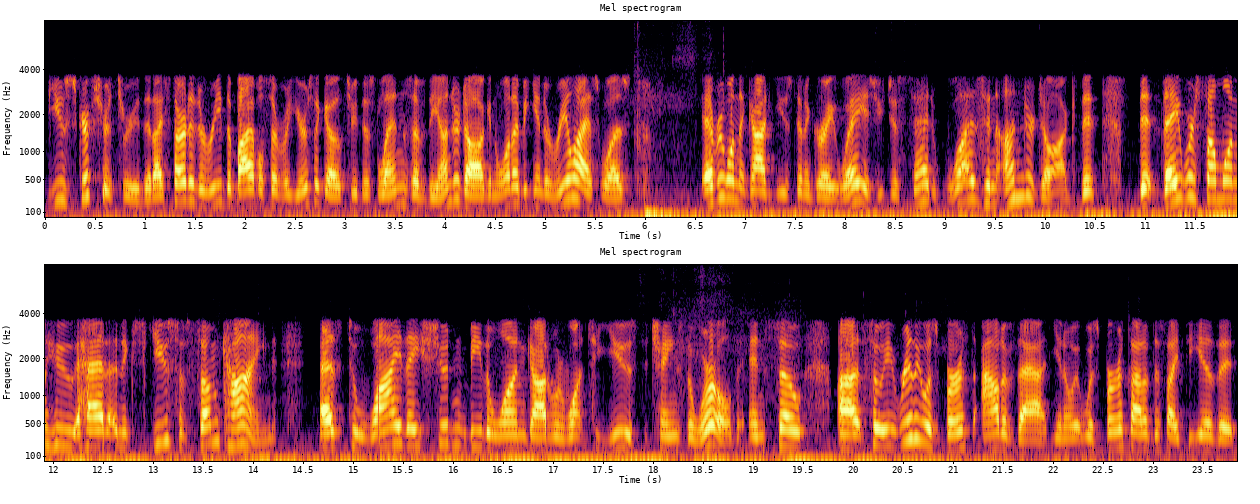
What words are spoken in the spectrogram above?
view Scripture through. That I started to read the Bible several years ago through this lens of the underdog, and what I began to realize was everyone that God used in a great way, as you just said, was an underdog. That that they were someone who had an excuse of some kind as to why they shouldn't be the one God would want to use to change the world. And so, uh, so it really was birthed out of that. You know, it was birthed out of this idea that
